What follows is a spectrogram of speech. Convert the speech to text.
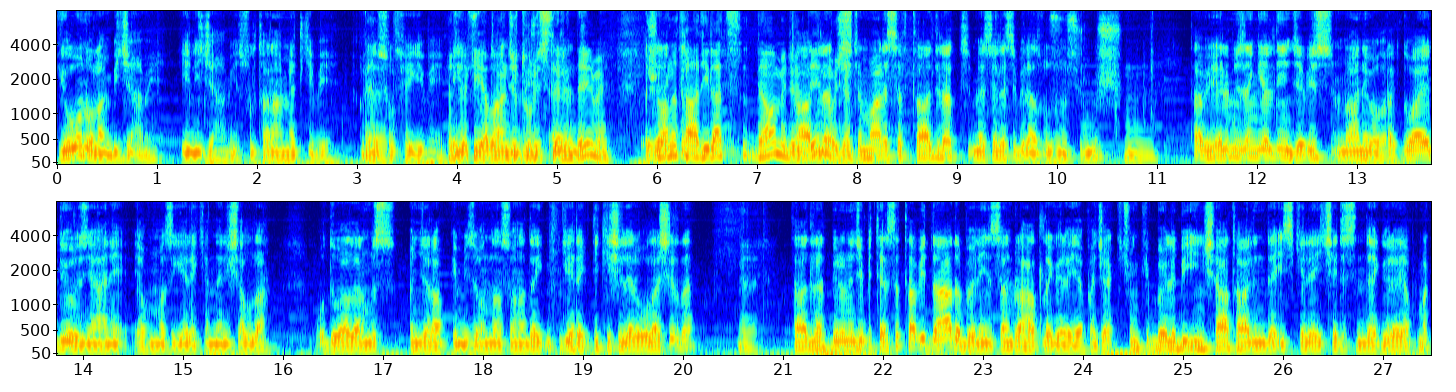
yoğun olan bir cami, yeni cami. Sultanahmet gibi, evet. Sofya gibi. Özellikle yabancı gibi. turistlerin evet. değil mi? Özellikle, Şu anda tadilat devam ediyor tadilat, değil mi hocam? işte maalesef tadilat meselesi biraz uzun sürmüş. Hmm. Tabii elimizden geldiğince biz manevi olarak dua ediyoruz yani yapılması gerekenler inşallah. O dualarımız önce Rabbimize ondan sonra da gerekli kişilere ulaşır da. Evet. Tadilat bir an önce biterse tabii daha da böyle insan rahatla görev yapacak. Çünkü böyle bir inşaat halinde iskele içerisinde görev yapmak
